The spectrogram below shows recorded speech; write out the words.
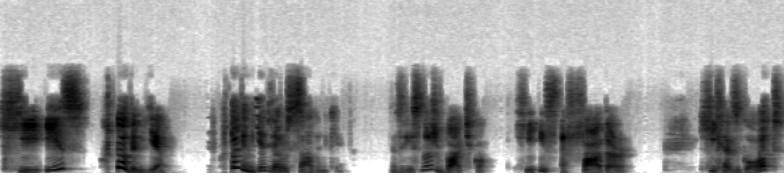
He is. Хто він є? Хто він є для русаленьки? Звісно ж, батько. He is a father. He has got.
